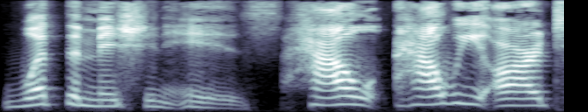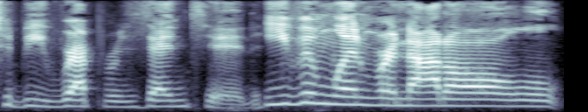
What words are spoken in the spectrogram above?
what the mission is, how how we are to be represented, even when we're not all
